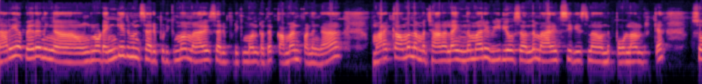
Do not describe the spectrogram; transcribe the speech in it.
நிறைய பேர் நீங்கள் உங்களோட என்கேஜ்மெண்ட் சரி பிடிக்குமா மேரேஜ் சரி பிடிக்குமான்றத கமெண்ட் பண்ணுங்கள் மறக்காமல் நம்ம சேனலில் இந்த மாதிரி வீடியோஸை வந்து மேரேஜ் சீரீஸ் நான் வந்து போடலான்னு இருக்கேன். ஸோ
